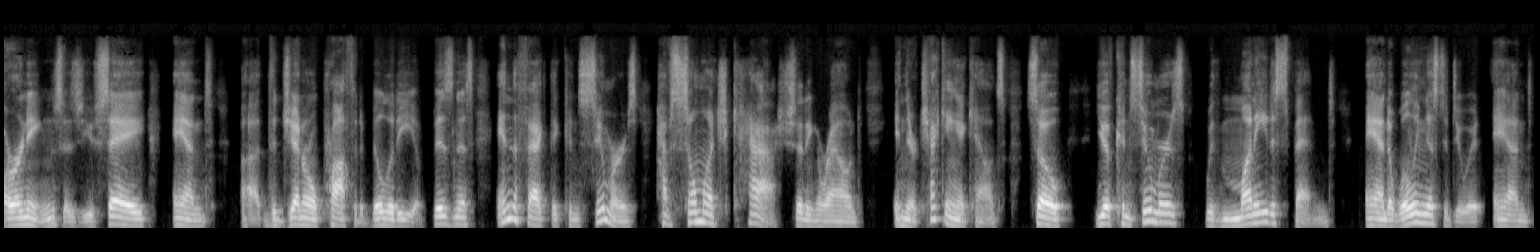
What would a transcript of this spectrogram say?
earnings, as you say, and uh, the general profitability of business, and the fact that consumers have so much cash sitting around in their checking accounts. So you have consumers with money to spend and a willingness to do it, and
